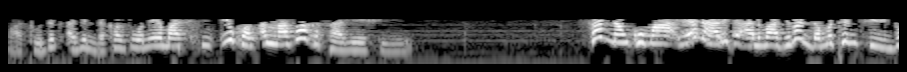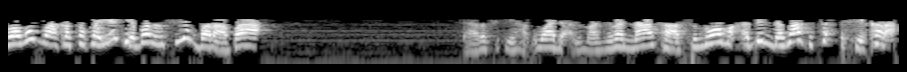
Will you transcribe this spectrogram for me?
Wato duk abin da ka zo nema cikin ikon Allah za ka same shi. Sannan kuma yana riƙe almajiran da mutunci domin ba kasafai yake barin su yin bara ba tare suke haɗuwa da almajiran nasa su noma abin da za su ci shekara.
